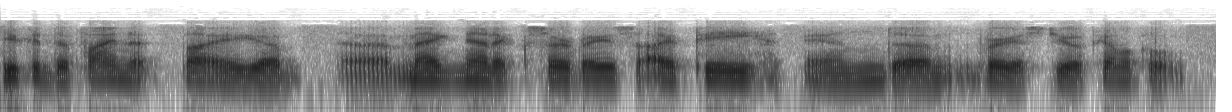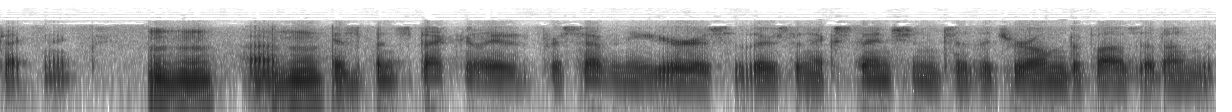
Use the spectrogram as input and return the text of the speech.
You can define it by uh, uh, magnetic surveys, IP, and um, various geochemical techniques. Mhm. Uh, Mhm. It's been speculated for 70 years. So there's an extension to the Jerome deposit on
